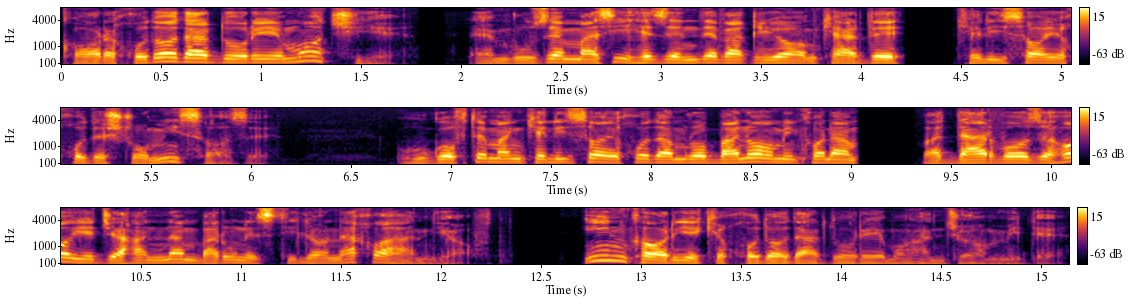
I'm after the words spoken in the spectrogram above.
کار خدا در دوره ما چیه؟ امروز مسیح زنده و قیام کرده کلیسای خودش رو می‌سازه. او گفته من کلیسای خودم رو بنا می‌کنم و دروازه های جهنم بر اون استیلا نخواهند یافت. این کاریه که خدا در دوره ما انجام میده.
